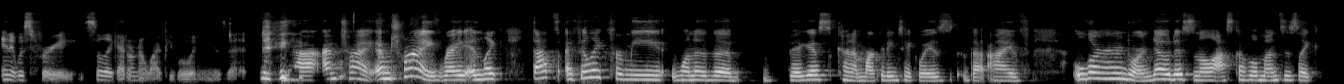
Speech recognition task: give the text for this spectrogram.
and it was free so like i don't know why people wouldn't use it. Yeah i'm trying i'm trying right? And like that's i feel like for me one of the biggest kind of marketing takeaways that i've learned or noticed in the last couple of months is like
